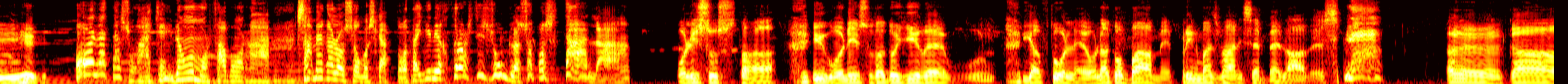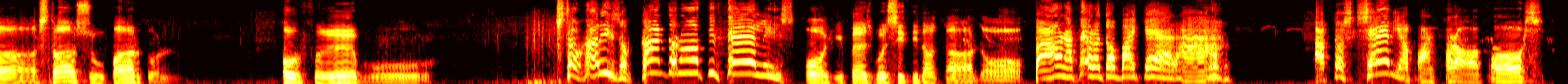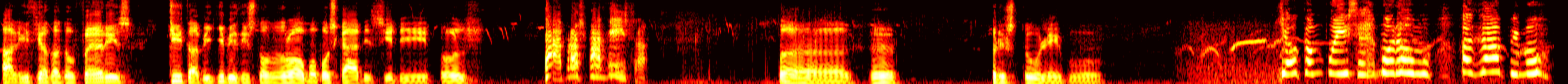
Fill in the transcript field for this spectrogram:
Όλα τα ζωάκια είναι όμορφα, μωρά. Σαν μεγαλώσει όμως κι αυτό θα γίνει εχθρός της ζούγκλας όπως τα άλλα. Πολύ σωστά. Οι γονείς του θα το γυρεύουν. Γι' αυτό λέω να τον πάμε πριν μας βάλεις σε μπελάδες. Ναι, Ε, κα, στάσου, πάρ' τον. Ω Θεέ μου. στο χαρίζω, κάν τον ό,τι θέλεις. Όχι, πες μου εσύ τι να κάνω. Πάω να φέρω τον μπακέρα. Αυτός ξέρει από ανθρώπους. Αλήθεια θα το φέρεις; Κοίτα, μην κοιμηθείς στον δρόμο όπως κάνεις συνήθως. Θα προσπαθήσω. Αχ, ε, Χριστούλη μου. Γιώκα μου που είσαι, μωρό μου, αγάπη μου.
